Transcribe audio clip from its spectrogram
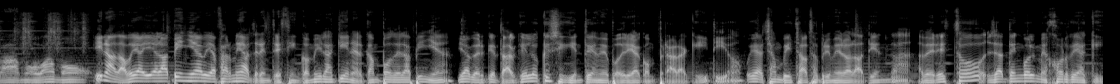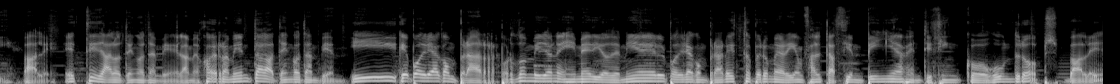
vamos, vamos. Y nada, voy a ir a la piña, voy a farmear 35.000 aquí en el campo de la piña. Y a ver qué tal, qué es lo que siguiente que me podría comprar aquí, tío. Voy a echar un vistazo primero a la tienda. A ver, esto ya tengo el mejor de aquí. Vale, este ya lo tengo también. La mejor herramienta la tengo también. ¿Y qué podría comprar? Por 2 millones y medio de miel podría comprar esto, pero me harían falta 100 piñas, 25 gundrops, vale.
